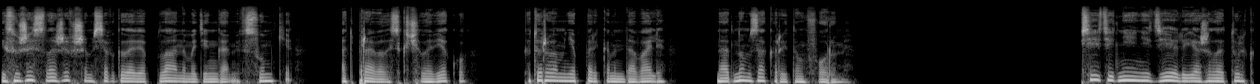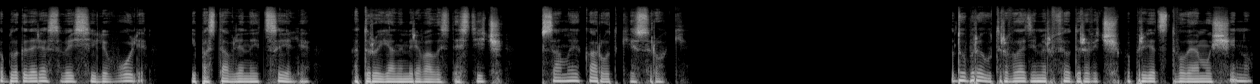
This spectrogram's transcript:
и с уже сложившимся в голове планом и деньгами в сумке отправилась к человеку, которого мне порекомендовали на одном закрытом форуме. Все эти дни и и поставленной цели, которую я намеревалась достичь в самые короткие сроки. «Доброе утро, Владимир Федорович», — поприветствовала я мужчину,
